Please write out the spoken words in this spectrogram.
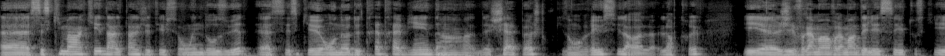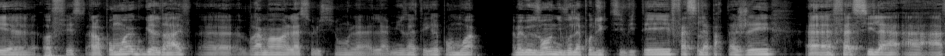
Euh, c'est ce qui manquait dans le temps que j'étais sur Windows 8. Euh, c'est ce qu'on a de très très bien dans, de chez Apple. Je trouve qu'ils ont réussi leur, leur, truc. Et euh, j'ai vraiment vraiment délaissé tout ce qui est Office. Alors pour moi, Google Drive, vraiment la solution la, mieux intégrée pour moi à mes besoins au niveau de la productivité, facile à partager, facile à, à,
